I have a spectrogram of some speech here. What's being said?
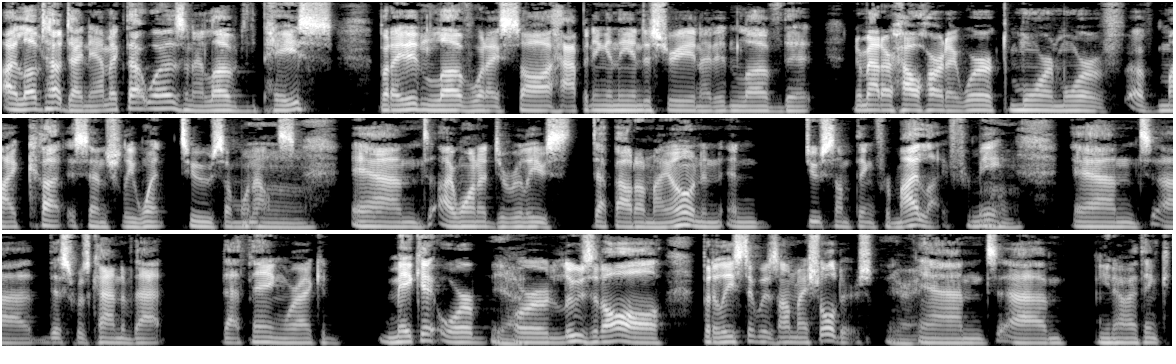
I loved how dynamic that was, and I loved the pace, but I didn't love what I saw happening in the industry, and I didn't love that no matter how hard I worked, more and more of, of my cut essentially went to someone else. Mm. And I wanted to really step out on my own and, and do something for my life, for me. Mhm. And uh, this was kind of that that thing where I could make it or Yeah. or lose it all, but at least it was on my shoulders. Right. And um, you know, I think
